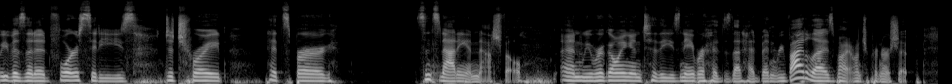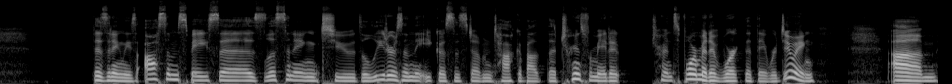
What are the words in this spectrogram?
we visited four cities Detroit, Pittsburgh, Cincinnati and Nashville. And we were going into these neighborhoods that had been revitalized by entrepreneurship, visiting these awesome spaces, listening to the leaders in the ecosystem talk about the transformative, transformative work that they were doing. Um,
